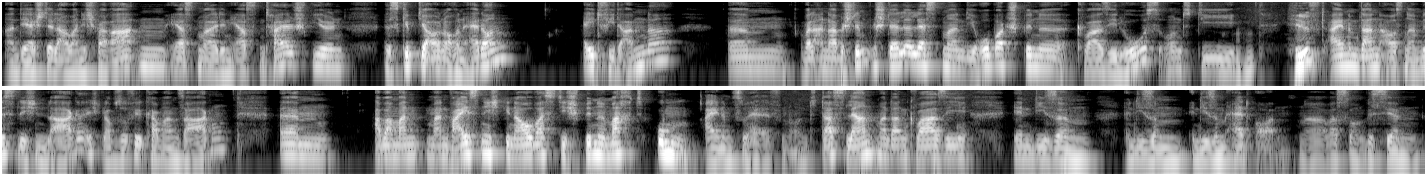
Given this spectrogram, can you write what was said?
an der Stelle aber nicht verraten. Erstmal den ersten Teil spielen. Es gibt ja auch noch ein Add-on, Eight Feet Under, ähm, weil an einer bestimmten Stelle lässt man die Robotspinne quasi los und die mhm. hilft einem dann aus einer misslichen Lage. Ich glaube, so viel kann man sagen. Ähm, aber man, man weiß nicht genau, was die Spinne macht, um einem zu helfen. Und das lernt man dann quasi in diesem, in diesem, in diesem Add-on, ne, was so ein bisschen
